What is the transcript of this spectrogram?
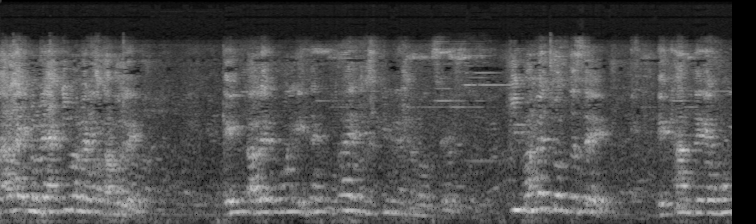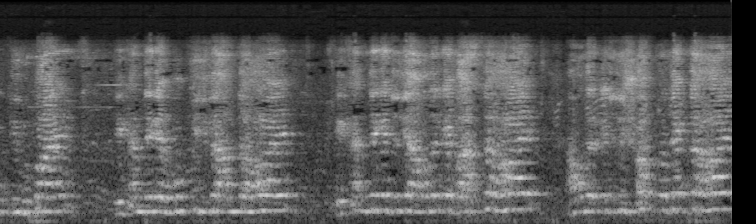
তারা এইভাবে একইভাবে কথা বলে। এই তাহলে এখানে কোথায় ডিসক্রিমিনেশন হচ্ছে? কীভাবে চলতেছে? এখান থেকে মুক্তির উপায় এখান থেকে মুক্তি যদি আনতে হয়, এখান থেকে যদি আমাদেরকে বাঁচতে হয়, আমাদেরকে যদি স্বপ্ন দেখতে হয়,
